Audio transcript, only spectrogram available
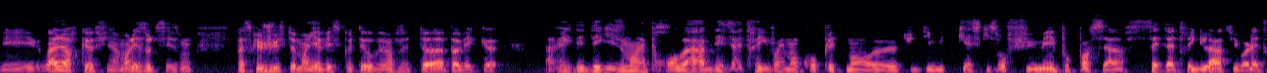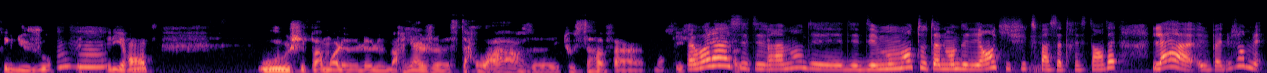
Et ouais, alors que finalement les autres saisons, parce que justement il y avait ce côté over the top avec euh, avec des déguisements improbables, des intrigues vraiment complètement. euh, tu te dis mais qu'est-ce qu'ils ont fumé pour penser à cette intrigue-là Tu vois l'intrigue du jour Mhm. délirante ou je sais pas moi le, le, le mariage euh, Star Wars euh, et tout ça. Enfin bon si. Bah voilà, Ah, c'était vraiment des, des, des moments totalement délirants qui fixent, enfin, ça te restait en tête. Là, euh, pas de méchant, mais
